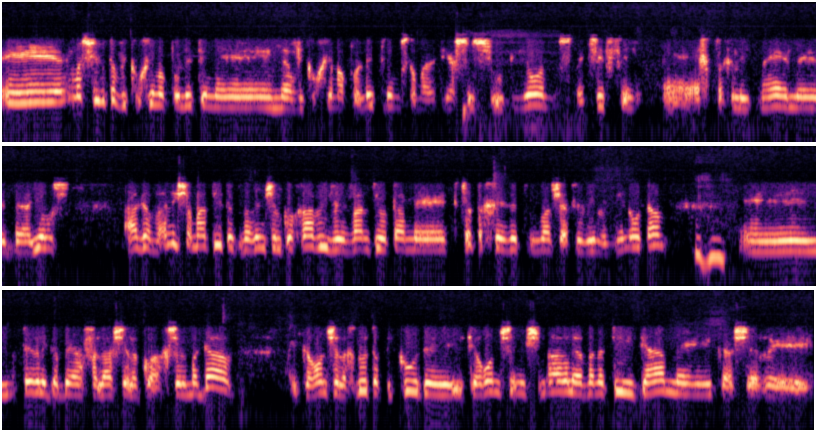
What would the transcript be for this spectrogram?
אה, אני משאיר את הוויכוחים הפוליטיים לוויכוחים הפוליטיים, זאת אומרת, יש איזשהו דיון ספציפי איך צריך להתנהל באיו"ש. אגב, אני שמעתי את הדברים של כוכבי והבנתי אותם קצת אחרת ממה שאחרים הבינו אותם. יותר לגבי ההפעלה של הכוח של מג"ב, העיקרון של אחדות הפיקוד, אה, עיקרון שנשמר להבנתי גם אה, כאשר אה,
